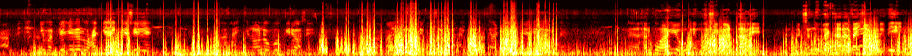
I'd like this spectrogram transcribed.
આપણી જિંદગીમાં પેલી વેલું હાથી હાંક્યું છે ઈ. આ હાથીનો અનુભવ કર્યો છે ભાઈ હાથી પછી હાથી હાંક્યું છે ઈ. ને હરખું હાંગ્યું હોક ને મરસી કાઢતા નહીં ને સંદુભાઈ ખારા થાય છે આપણે બેહીને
